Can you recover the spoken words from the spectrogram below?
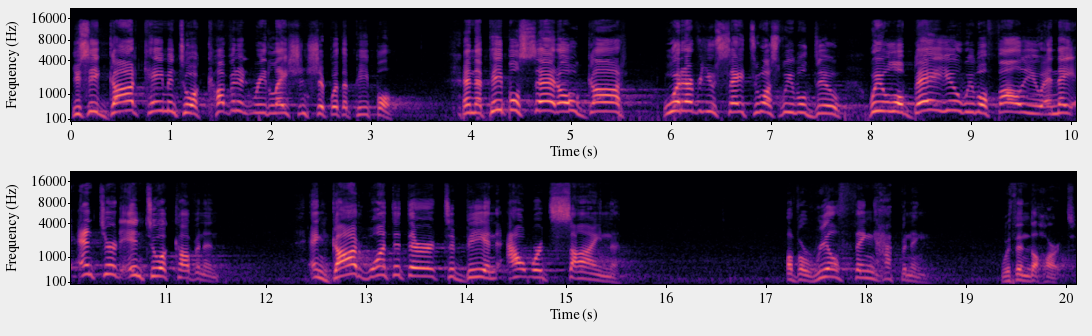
You see, God came into a covenant relationship with the people. And the people said, Oh God, whatever you say to us, we will do. We will obey you, we will follow you. And they entered into a covenant. And God wanted there to be an outward sign of a real thing happening within the heart.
